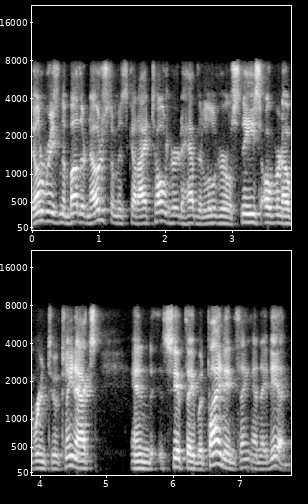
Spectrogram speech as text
The only reason the mother noticed them is because I told her to have the little girl sneeze over and over into a Kleenex and see if they would find anything, and they did.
